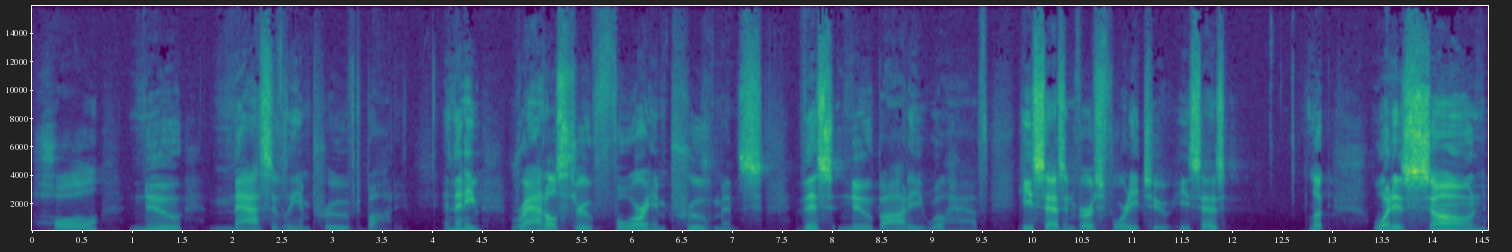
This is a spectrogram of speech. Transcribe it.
whole new, massively improved body. And then he rattles through four improvements this new body will have. He says in verse 42, he says, Look, what is sown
